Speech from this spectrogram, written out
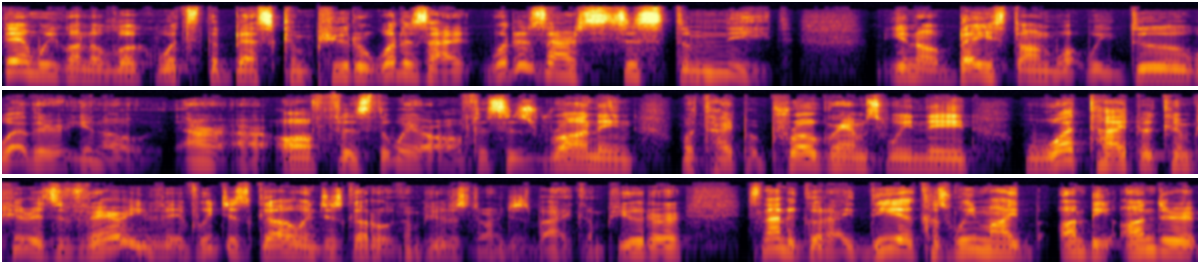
then we're going to look what's the best computer? What is our what does our system need? You know, based on what we do, whether, you know, our, our office, the way our office is running, what type of programs we need, what type of computer. It's very if we just go and just go to a computer store and just buy a computer, it's not a good idea because we might be under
